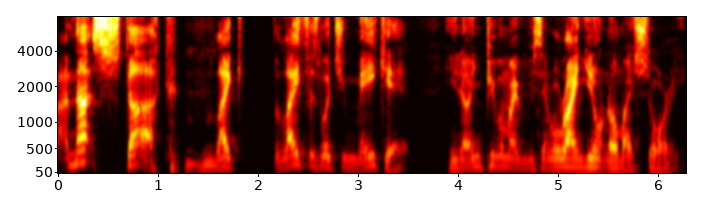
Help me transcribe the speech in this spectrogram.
I'm not stuck. Mm-hmm. Like life is what you make it. You know, and people might be saying, "Well, Ryan, you don't know my story."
